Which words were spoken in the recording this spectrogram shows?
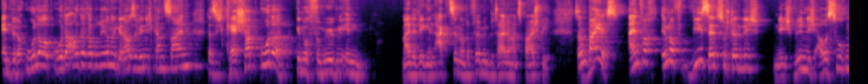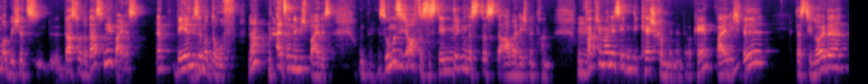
entweder Urlaub oder Auto reparieren und genauso wenig kann es sein, dass ich Cash habe oder genug Vermögen in, meinetwegen in Aktien oder Firmenbeteiligung als Beispiel. Sondern mhm. beides. Einfach immer wie selbstverständlich, nee, ich will nicht aussuchen, ob ich jetzt das oder das, nee, beides. Ja, wählen ist immer doof. Ne? Also nehme ich beides. Und so muss ich auch das System bringen, das, das, da arbeite ich mit dran. Und mhm. Fuck Money ist eben die Cash-Komponente, okay? Weil ich will, dass die Leute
